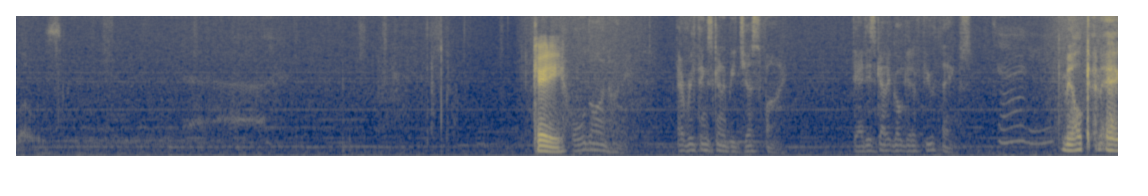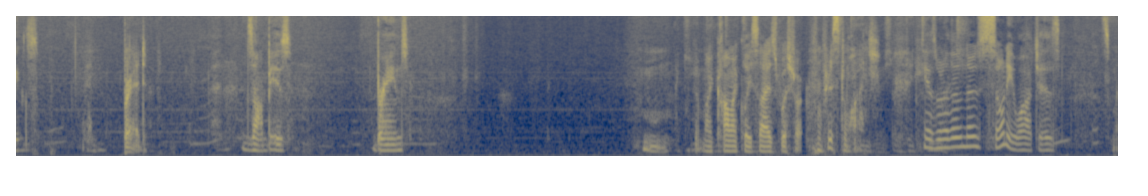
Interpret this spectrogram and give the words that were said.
Close. Katie, Hold on, honey. Everything's gonna be just fine. Daddy's gotta go get a few things. Milk and eggs. And bread. Zombies. Brains. Hmm. I Got my comically sized wristwatch. wish you'll get He has one of those, those Sony watches. It's, my,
